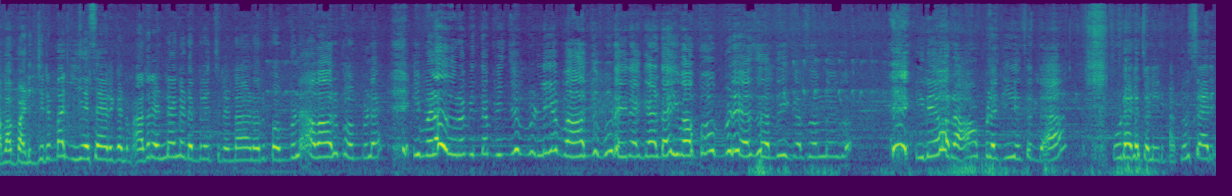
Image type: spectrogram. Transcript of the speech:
அவள் படிச்சிருப்பா ஜிஎஸ்ஆ இருக்கணும் அதில் என்னங்கிட்ட பிரச்சனை? நான் ஒரு பொம்பளை அவ ஒரு பொம்பளை. இவ்வளோ தூரம் இந்த பிஞ்சு பிள்ளைய பார்த்து கூட இதை கேட்டா இவன் பொம்பளையா சார் நீங்கள் சொல்லுங்க. இதே ஒரு ஆம்பளை ஜிஎஸ்டா உடனே சொல்லியிருப்பாங்க. சரி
